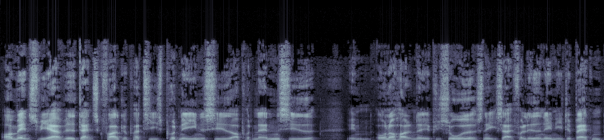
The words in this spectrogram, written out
Og mens vi er ved Dansk Folkepartis på den ene side og på den anden side, en underholdende episode sne sig forleden ind i debatten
